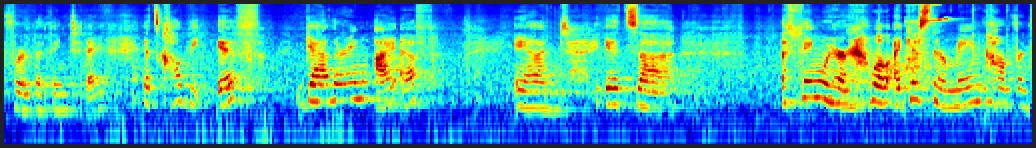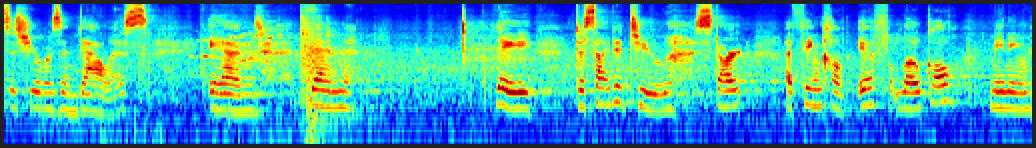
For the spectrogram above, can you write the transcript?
for the thing today. It's called the IF Gathering, IF, and it's. Uh, a thing where, well, I guess their main conference this year was in Dallas, and then they decided to start a thing called If Local, meaning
